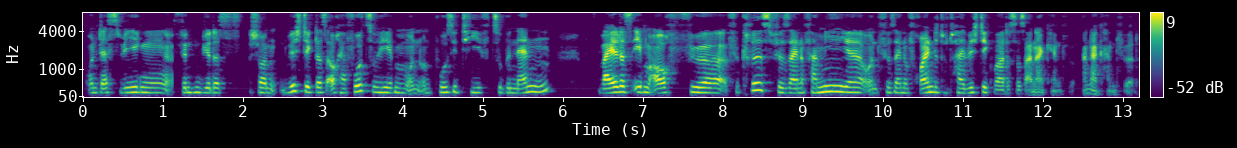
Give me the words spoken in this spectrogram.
Und deswegen finden wir das schon wichtig, das auch hervorzuheben und, und positiv zu benennen, weil das eben auch für, für Chris, für seine Familie und für seine Freunde total wichtig war, dass das anerkannt, anerkannt wird.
